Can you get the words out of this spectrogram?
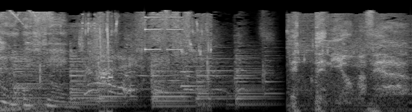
جوهرة اف ام الدنيا وما فيها.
